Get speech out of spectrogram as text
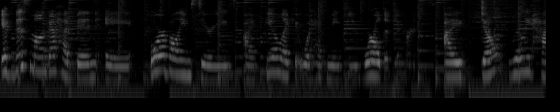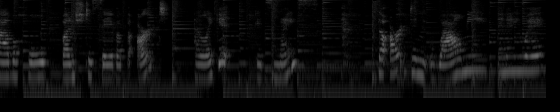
If this manga had been a four volume series, I feel like it would have made the world of difference. I don't really have a whole bunch to say about the art. I like it, it's nice. The art didn't wow me in any way,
